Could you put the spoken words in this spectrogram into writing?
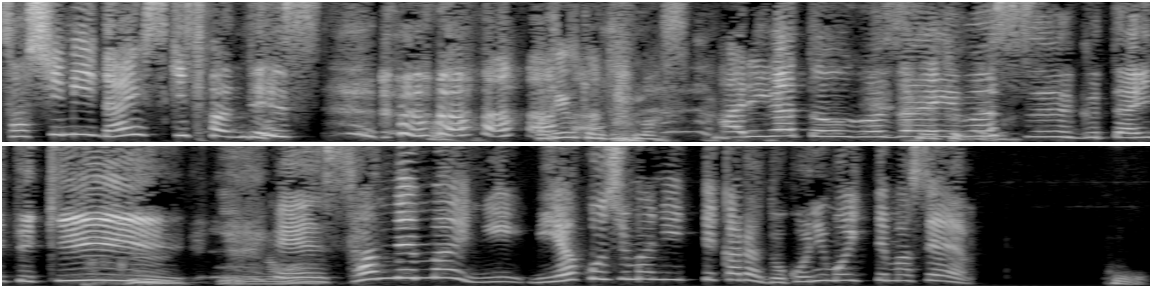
刺身大好きさんです。ありがとうございます。ありがとうございます。具体うん的。いいなえー3年前に宮古島に行ってからどこにも行ってません。ほ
